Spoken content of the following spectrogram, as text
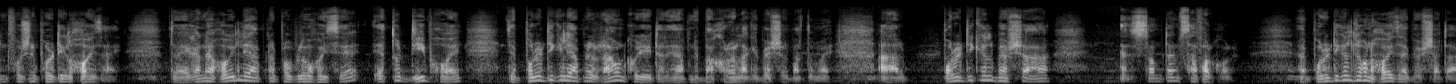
আনফর্চুনেট পলিটিক্যাল হয়ে যায়। তো এখানে হইলে আপনার প্রবলেম হয়েছে এত ডিপ হয় যে পলিটিক্যালি আপনি রাউন্ড করে এটা আপনি বাখরা লাগে ব্যবসার মাধ্যমে। আর পলিটিক্যাল ব্যবসা সামটাইমস সাফার করে। পলিটিক্যাল যখন হয়ে যায় ব্যবসাটা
